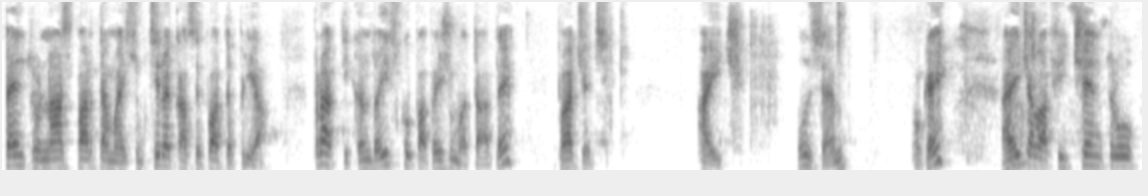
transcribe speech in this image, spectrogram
pentru nas partea mai subțire ca să poată plia. Practic, îndoiți cupa pe jumătate, faceți aici un semn, ok? Aici va fi centru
